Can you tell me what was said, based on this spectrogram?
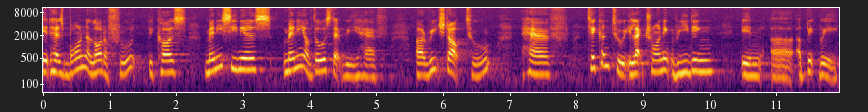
it has borne a lot of fruit because many seniors, many of those that we have uh, reached out to have taken to electronic reading in a, a big way.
